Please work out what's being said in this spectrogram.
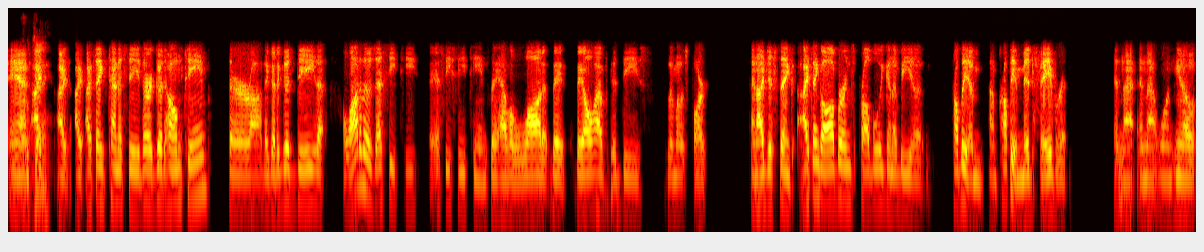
and okay. I, I I think Tennessee they're a good home team. They're uh, they got a good D. That a lot of those SEC SEC teams they have a lot of they they all have good Ds for the most part, and I just think I think Auburn's probably gonna be a probably a probably a mid favorite in that in that one. You know,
